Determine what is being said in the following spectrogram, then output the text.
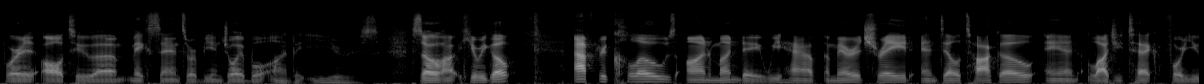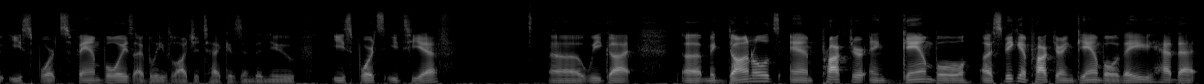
for it all to um, make sense or be enjoyable on the ears. So uh, here we go. After close on Monday, we have Ameritrade and Del Taco and Logitech for you esports fanboys. I believe Logitech is in the new esports ETF. Uh, we got uh, McDonald's and Procter and Gamble. Uh, speaking of Procter and Gamble, they had that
